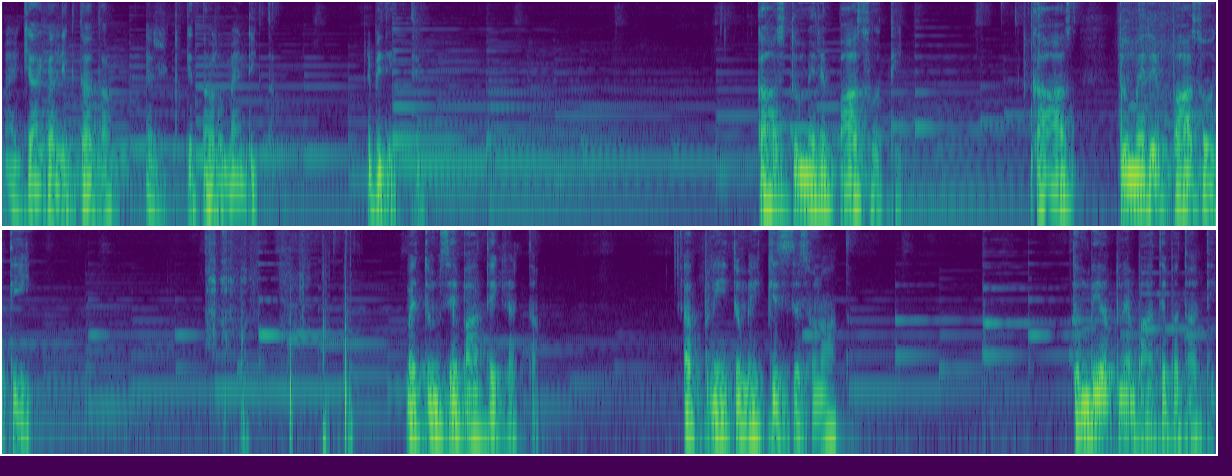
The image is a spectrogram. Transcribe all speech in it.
मैं क्या क्या लिखता था। फिर कितना रोमांटिक था। अभी देखते हैं। काश तू मेरे पास होती। काश तू मेरे पास होती। मैं तुमसे बातें करता। अपनी तुम्हें किस्से सुनाता। तुम भी अपने बातें बताती।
